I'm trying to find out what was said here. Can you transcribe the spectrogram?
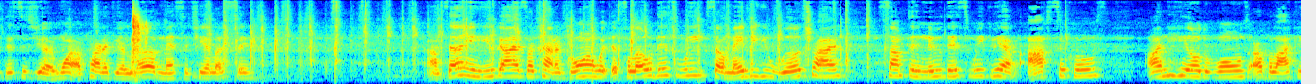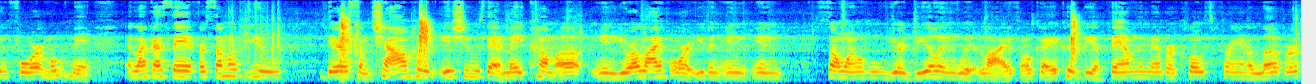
This is your one a part of your love message here. Let's see. I'm telling you, you guys are kind of going with the flow this week. So maybe you will try something new this week. You have obstacles unhealed wounds are blocking forward movement. And like I said, for some of you, there's some childhood issues that may come up in your life or even in, in someone who you're dealing with life. Okay, it could be a family member, a close friend, a lover.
